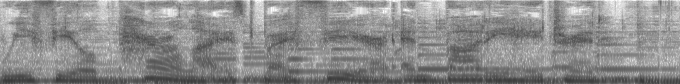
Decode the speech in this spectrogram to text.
we feel paralyzed by fear and body hatred.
